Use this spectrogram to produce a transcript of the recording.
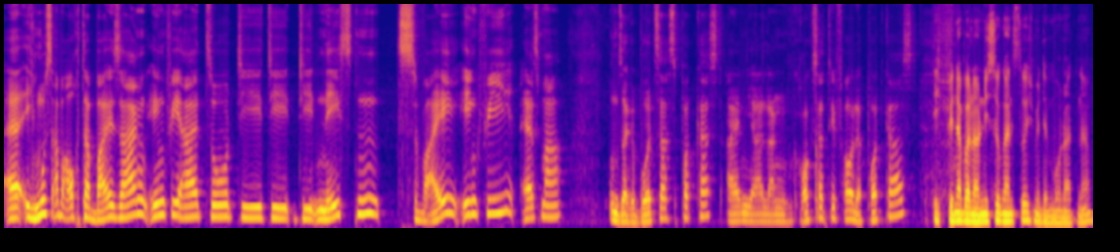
Äh, ich muss aber auch dabei sagen, irgendwie halt so die, die, die nächsten zwei irgendwie erstmal unser Geburtstagspodcast, ein Jahr lang Rockstar TV, der Podcast. Ich bin aber noch nicht so ganz durch mit dem Monat, ne?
